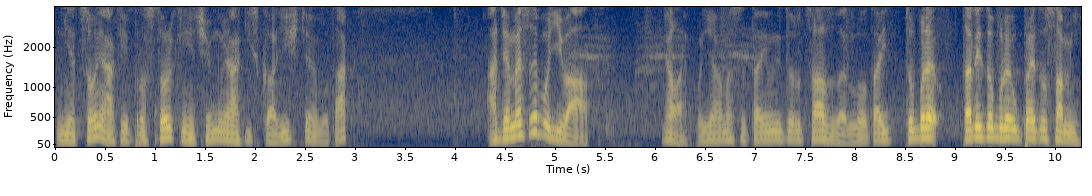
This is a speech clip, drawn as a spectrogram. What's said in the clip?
něco, nějaký prostor k něčemu, nějaký skladiště nebo tak. A jdeme se podívat. Hele, podíváme se, tady mi to docela zvedlo, tady to bude, tady to bude úplně to samý.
